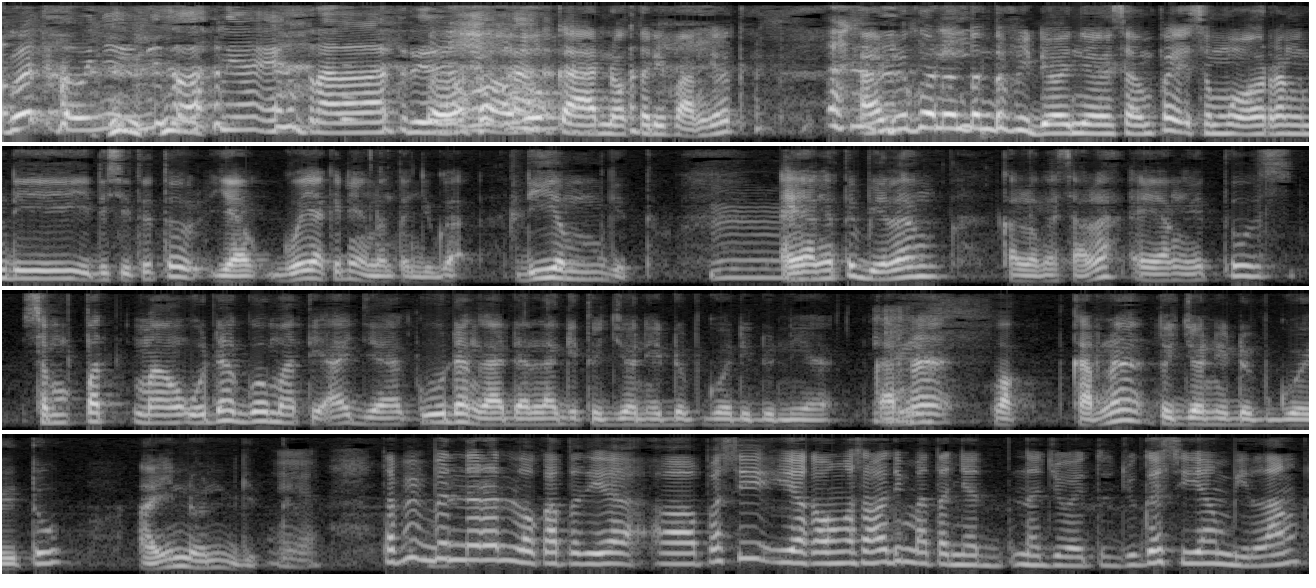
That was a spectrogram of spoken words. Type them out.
gue taunya ini soalnya yang tralala trila. Oh, bukan waktu dipanggil kan Aduh gue nonton tuh videonya sampai semua orang di di situ tuh ya gue yakin yang nonton juga diem gitu. Hmm. Eyang itu bilang kalau nggak salah Eyang itu sempet mau udah gue mati aja, gue udah nggak ada lagi tujuan hidup gue di dunia karena wak- karena tujuan hidup gue itu Ainun gitu. Iya. Tapi beneran loh kata dia eh, apa sih? Ya kalau nggak salah di matanya Najwa itu juga sih yang bilang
